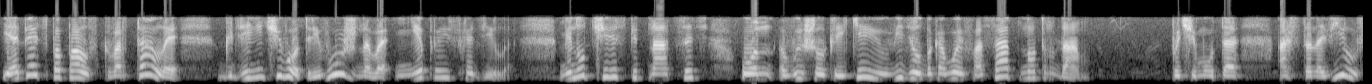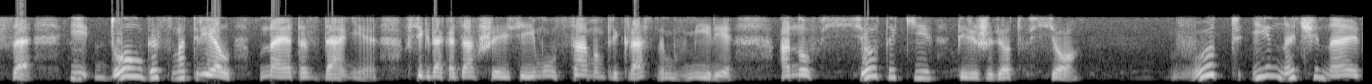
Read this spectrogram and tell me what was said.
и опять попал в кварталы, где ничего тревожного не происходило. Минут через пятнадцать он вышел к реке и увидел боковой фасад Нотр-Дам. Почему-то остановился и долго смотрел на это здание, всегда казавшееся ему самым прекрасным в мире. Оно все-таки переживет все. Вот и начинает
